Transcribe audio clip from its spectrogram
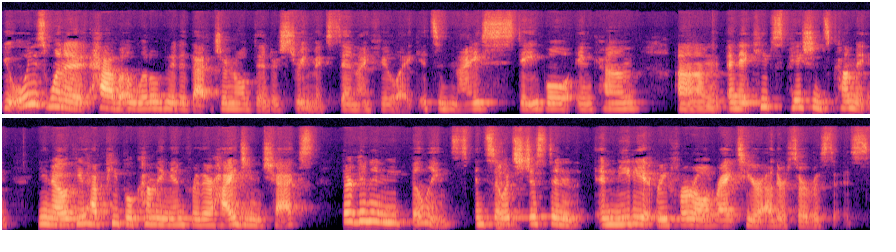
You always want to have a little bit of that general dentistry mixed in. I feel like it's a nice, stable income um, and it keeps patients coming. You know, if you have people coming in for their hygiene checks, they're going to need billings. And so it's just an immediate referral right to your other services.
